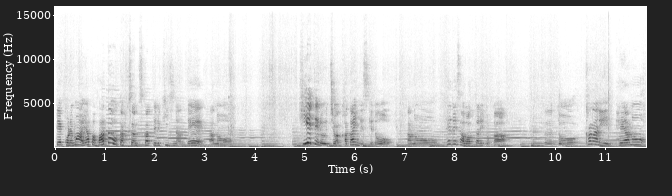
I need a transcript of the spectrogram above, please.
でこれまあやっぱバターをたくさん使ってる生地なんであの冷えてるうちは硬いんですけどあの手で触ったりとかうとかなり部屋の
